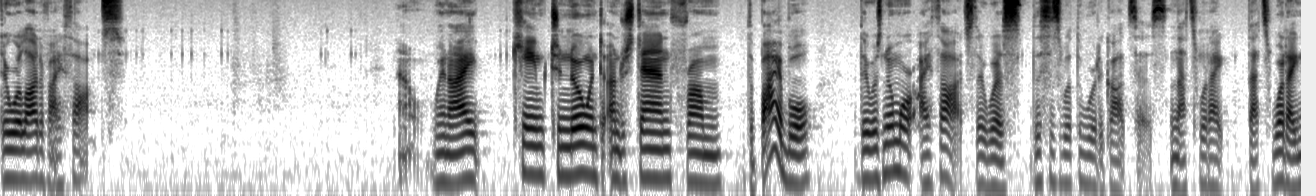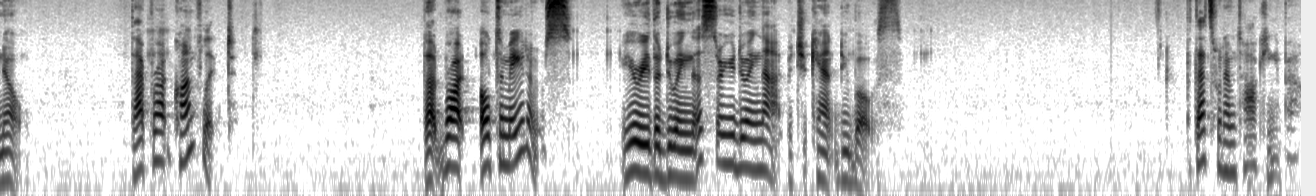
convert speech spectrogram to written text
there were a lot of I thoughts. Now, when I came to know and to understand from the Bible, there was no more I thoughts. There was, this is what the Word of God says, and that's what I, that's what I know. That brought conflict. That brought ultimatums. You're either doing this or you're doing that, but you can't do both. But that's what I'm talking about.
